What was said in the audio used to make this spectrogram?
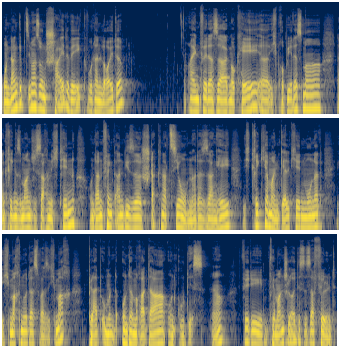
Und dann gibt es immer so einen Scheideweg, wo dann Leute entweder sagen, okay, äh, ich probiere das mal, dann kriegen sie manche Sachen nicht hin und dann fängt an diese Stagnation, ne, dass sie sagen, hey, ich krieg ja mein Geld jeden Monat, ich mache nur das, was ich mache, bleib unterm Radar und gut ist. Ja. Für, die, für manche Leute ist es erfüllend.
